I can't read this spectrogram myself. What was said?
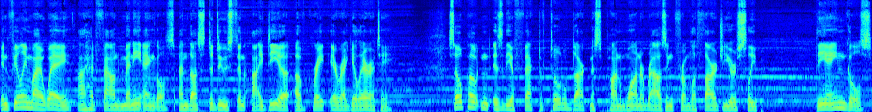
In feeling my way, I had found many angles and thus deduced an idea of great irregularity. So potent is the effect of total darkness upon one arousing from lethargy or sleep. The angles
